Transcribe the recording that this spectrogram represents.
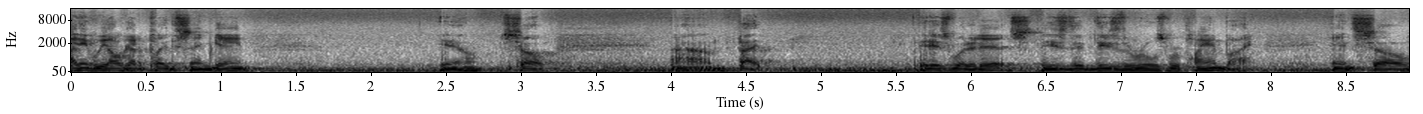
I think we all got to play the same game. You know, so, um, but it is what it is. These are the, these are the rules we're playing by, and so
